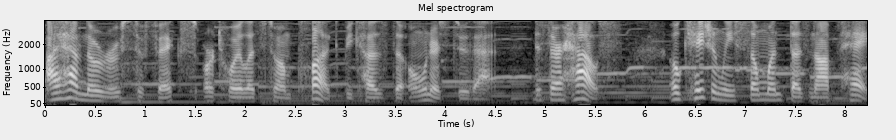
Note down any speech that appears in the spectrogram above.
I have no roofs to fix or toilets to unplug because the owners do that. It's their house. Occasionally, someone does not pay,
